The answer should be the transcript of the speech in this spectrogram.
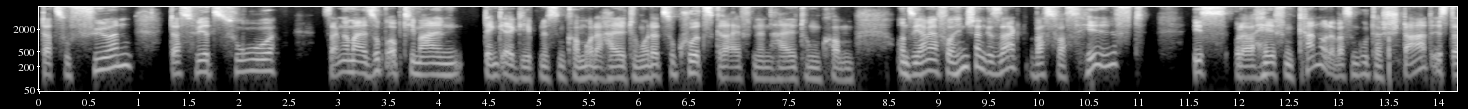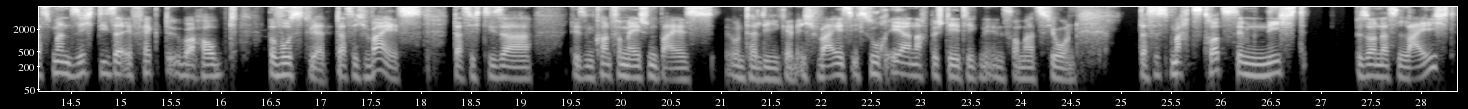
dazu führen, dass wir zu, sagen wir mal, suboptimalen Denkergebnissen kommen oder Haltungen oder zu kurzgreifenden Haltungen kommen. Und Sie haben ja vorhin schon gesagt, was was hilft, ist oder helfen kann oder was ein guter Start ist, dass man sich dieser Effekte überhaupt bewusst wird, dass ich weiß, dass ich dieser, diesem Confirmation Bias unterliege. Ich weiß, ich suche eher nach bestätigenden Informationen. Das macht es trotzdem nicht besonders leicht,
